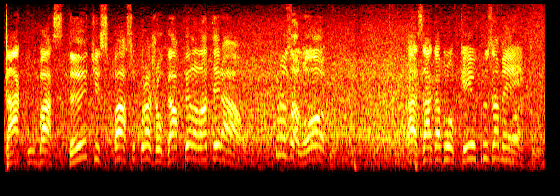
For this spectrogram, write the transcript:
Tá com bastante espaço para jogar pela lateral. Cruza logo. A zaga bloqueia o cruzamento.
